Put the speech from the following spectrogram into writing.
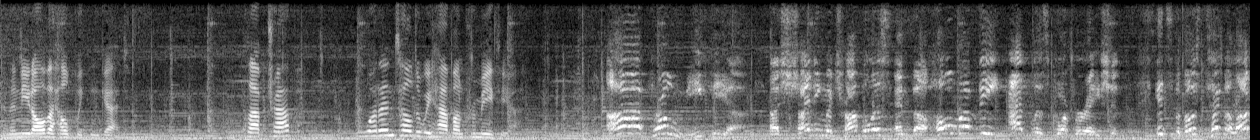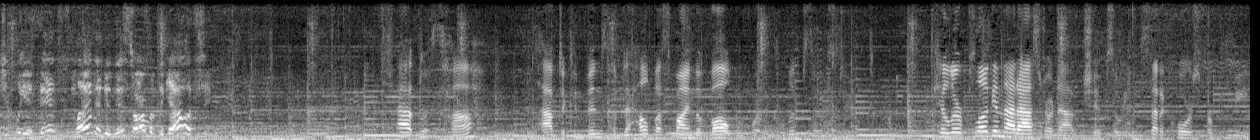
Gonna need all the help we can get. Claptrap, what intel do we have on Promethea? Ah, Promethea, a shining metropolis and the home of the Atlas Corporation. It's the most technologically advanced planet in this arm of the galaxy. Atlas, huh? We'll have to convince them to help us find the vault before the Calypsos do. Killer, plug in that astronav chip so we can set a course for Promethea.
